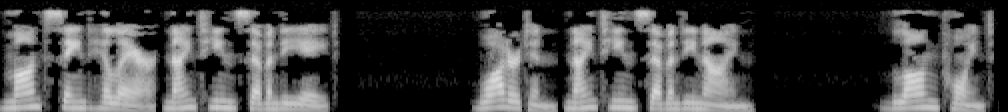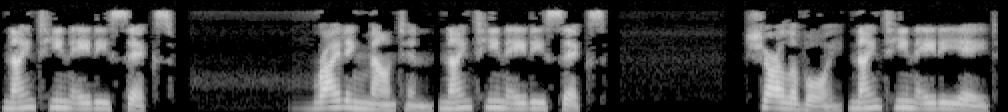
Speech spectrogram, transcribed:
Mont Saint Hilaire, 1978. Waterton 1979 Long Point 1986 Riding Mountain 1986 Charlevoix 1988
